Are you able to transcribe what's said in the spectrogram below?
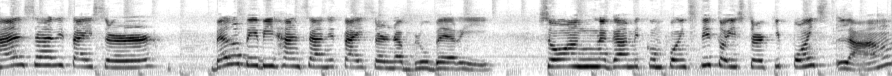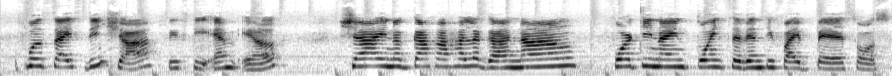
Hand sanitizer. Bello Baby hand sanitizer na blueberry. So, ang nagamit kong points dito is 30 points lang. Full size din siya, 50 ml. Siya ay nagkakahalaga ng 49.75 pesos.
